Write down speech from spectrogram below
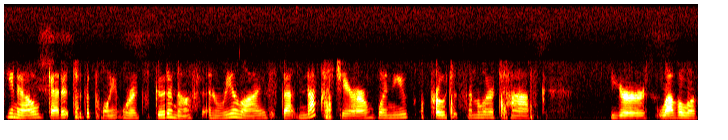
you know, get it to the point where it's good enough and realize that next year, when you approach a similar task, your level of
